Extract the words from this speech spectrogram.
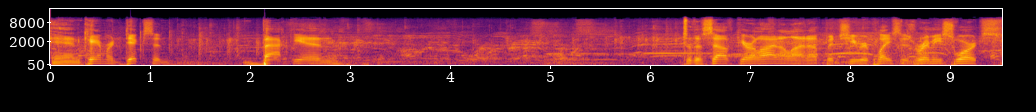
And Cameron Dixon back in to the South Carolina lineup, and she replaces Remy Swartz.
